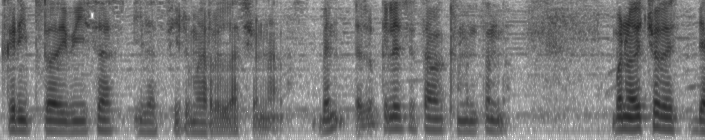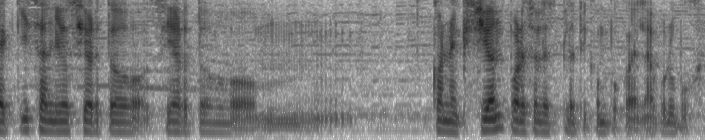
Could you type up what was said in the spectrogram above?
criptodivisas y las firmas relacionadas. ¿Ven? Es lo que les estaba comentando. Bueno, de hecho de, aquí salió cierto, cierto mm, conexión, por eso les platico un poco de la burbuja.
